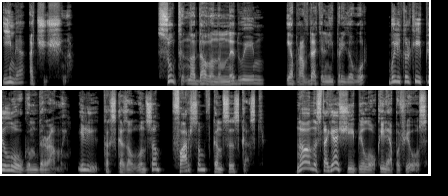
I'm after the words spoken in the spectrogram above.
Имя очищено. Суд над Алланом Недуэем и оправдательный приговор были только эпилогом драмы, или, как сказал он сам, фарсом в конце сказки. Но настоящий эпилог или апофеоз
